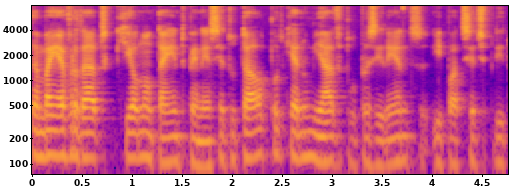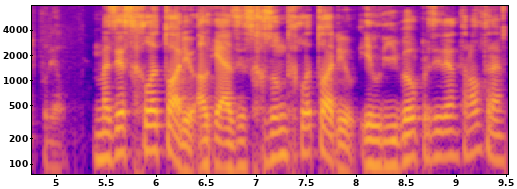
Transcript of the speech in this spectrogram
também é verdade que ele não tem independência total porque é nomeado pelo Presidente e pode ser despedido por ele. Mas esse relatório, aliás, esse resumo de relatório, iliba o presidente Donald Trump.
